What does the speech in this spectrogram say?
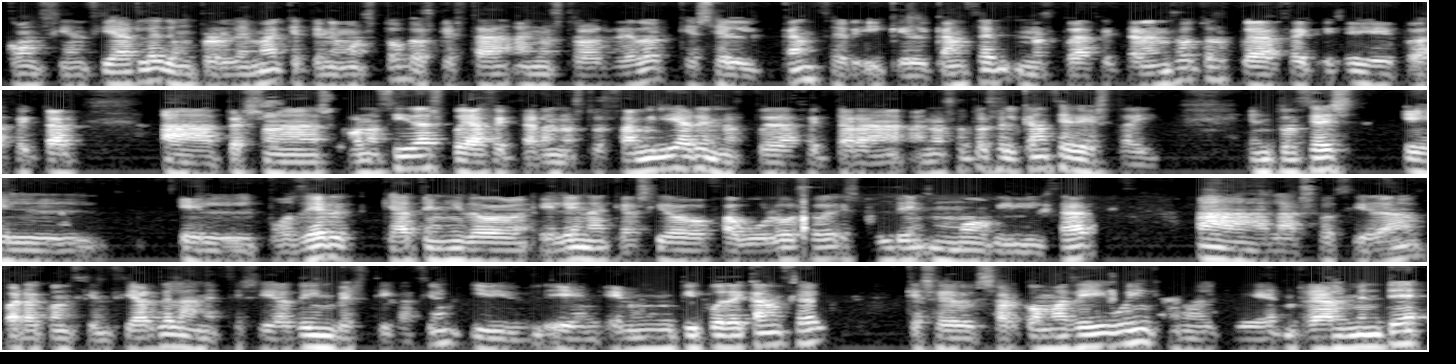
concienciarle de un problema que tenemos todos, que está a nuestro alrededor, que es el cáncer y que el cáncer nos puede afectar a nosotros, puede, eh, puede afectar a personas conocidas, puede afectar a nuestros familiares, nos puede afectar a, nosotros. El cáncer está ahí. Entonces, el, poder que ha tenido Elena, que ha sido fabuloso, es el de movilizar a la sociedad para concienciar de la necesidad de investigación y en, un tipo de cáncer que es el sarcoma de Ewing, en el que realmente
